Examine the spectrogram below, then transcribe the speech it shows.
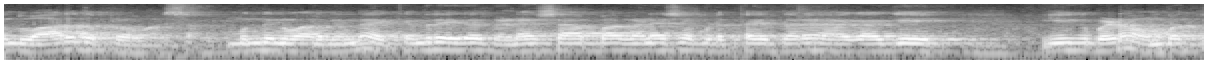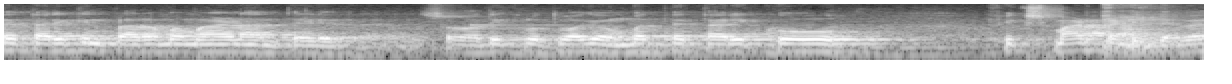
ಒಂದು ವಾರದ ಪ್ರವಾಸ ಮುಂದಿನ ವಾರದಿಂದ ಯಾಕೆಂದರೆ ಈಗ ಗಣೇಶ ಹಬ್ಬ ಗಣೇಶ ಬಿಡ್ತಾ ಇದ್ದಾರೆ ಹಾಗಾಗಿ ಈಗ ಬೇಡ ಒಂಬತ್ತನೇ ತಾರೀಕಿನ ಪ್ರಾರಂಭ ಮಾಡೋಣ ಅಂತ ಹೇಳಿದ್ದಾರೆ. ಸೊ ಅಧಿಕೃತವಾಗಿ ಒಂಬತ್ತನೇ ತಾರೀಕು ಫಿಕ್ಸ್ ಮಾಡ್ಕೊಂಡಿದ್ದೇವೆ.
